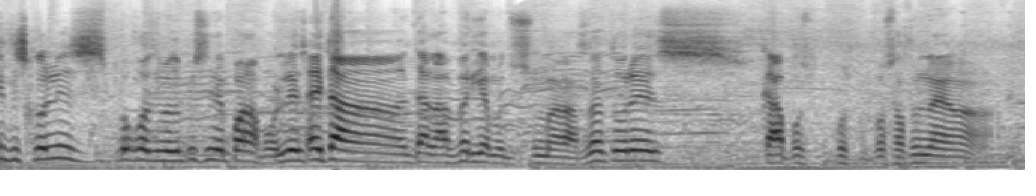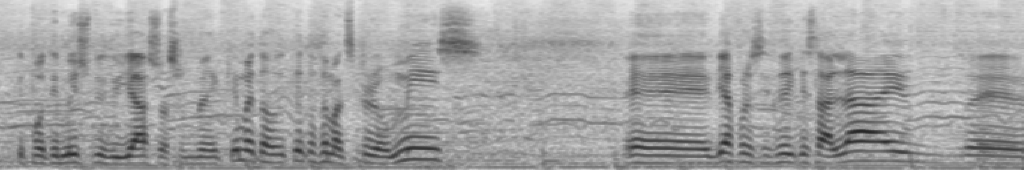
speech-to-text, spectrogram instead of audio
Οι δυσκολίες που έχω αντιμετωπίσει είναι πάρα πολλές. Ε, τα, τα λαβέρια με τους μαγαζάτορε, κάπως προσπαθούν να υποτιμήσουν τη δουλειά σου, ας πούμε, και, με το, και το θέμα της πληρωμής, ε, διάφορες συνθήκες στα live. Ε,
